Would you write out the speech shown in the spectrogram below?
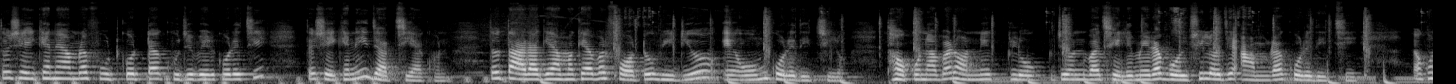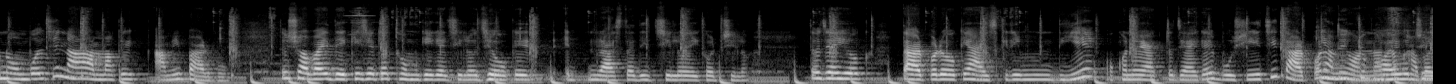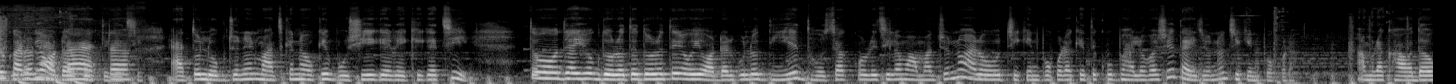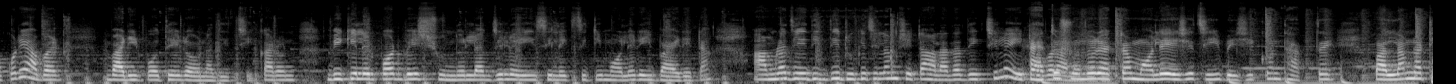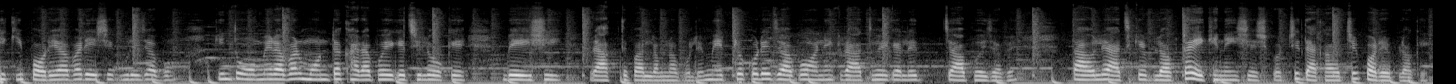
তো সেইখানে আমরা ফুড কোর্টটা খুঁজে বের করেছি তো সেইখানেই যাচ্ছি এখন। তো তার আগে আমাকে আবার ফটো ভিডিও ওম করে দিচ্ছিল। তখন আবার অনেক লোকজন বা ছেলেমেয়েরা বলছিল যে আমরা করে দিচ্ছি। তখন ওম বলছে না আমাকে আমি পারব। তো সবাই দেখে সেটা থমকে গেছিল যে ওকে রাস্তা দিচ্ছিল এই করছিল। তো যাই হোক তারপরে ওকে আইসক্রিম দিয়ে ওখানে একটা জায়গায় বসিয়েছি। তারপর আমি অন্য ভয় হচ্ছিল কারণ অর্ডার করতে গেছি। এত লোকজনের মাঝখানে ওকে বসিয়ে রেখে গেছি। তো যাই হোক, দৌড়াতে দৌড়াতে ওই অর্ডারগুলো দিয়ে ধোসা করেছিলাম আমার জন্য। আর ও চিকেন পকোড়া খেতে খুব ভালোবাসে, তাই জন্য চিকেন পকোড়া। আমরা খাওয়া দাওয়া করে আবার বাড়ির পথে রওনা দিচ্ছি। কারণ বিকেলের পর বেশ সুন্দর লাগছিল এই সিলেক্ট সিটি মলের এই বাইরেটা। আমরা যে দিক দিয়ে ঢুকেছিলাম সেটা আলাদা দিক ছিল এটা এত সুন্দর একটা মলে এসেছি বেশিক্ষণ থাকতে পারলাম না ঠিকই পরে আবার এসে ঘুরে যাব। কিন্তু ওমের আবার মনটা খারাপ হয়ে গেছিল ওকে বেশি রাখতে পারলাম না বলে। মেট্রো করে যাব অনেক রাত হয়ে গেলে চাপ হয়ে যাবে। তাহলে আজকের ব্লগটা এখানেই শেষ করছি দেখা হচ্ছে পরের ব্লগে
